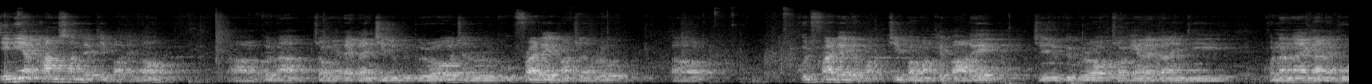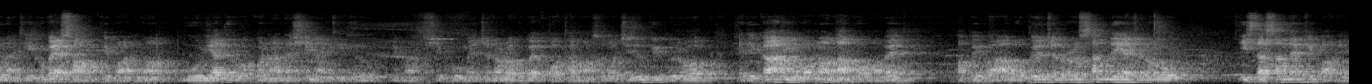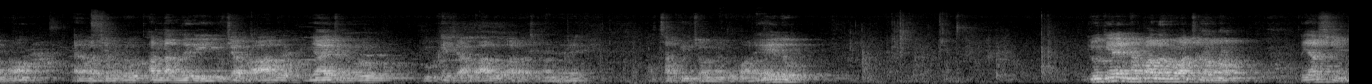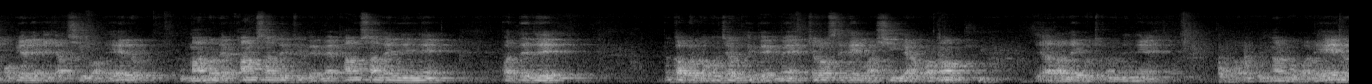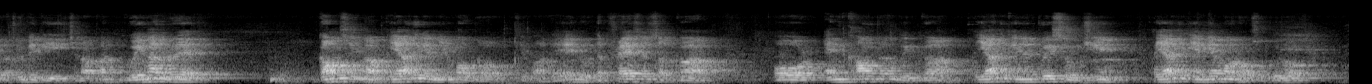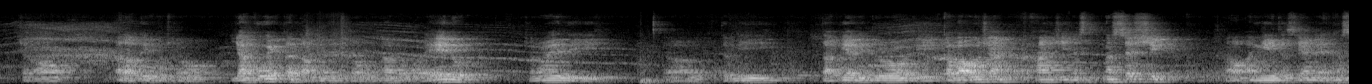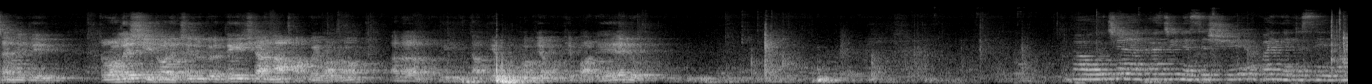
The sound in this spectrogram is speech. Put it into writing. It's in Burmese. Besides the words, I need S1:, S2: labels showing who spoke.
S1: ဒီနေ့က Palm Sunday ဖြစ်ပါတယ်နော်အာခုနကြောင်ရတဲ့တိုင်းဂျီလူပီပရောကျွန်တော်တို့ Friday မှာကျွန်တော်တို့အာ Good Friday လို့မှာဂျီပမှာဖြစ်ပါတယ်ဂျီလူပီပရောကြောင်ရတဲ့တိုင်းဒီခုနနိုင်ကနေခုနတီခုပဲဆောင်ဖြစ်ပါတယ်နော်ဘူရီယာတို့ခုနနဲ့ရှင်းနိုင်တီတို့ဒီမှာရှိခုမယ်ကျွန်တော်တို့ဘက်ပေါ်ထားမှာဆိုတော့ဂျီလူပီပရောဒီကားကြီးပေါ့နော်နောက်ပေါ်မှာပဲအပေးပါလို့ပြောကျွန်တော်တို့ Sunday ကကျွန်တော်တို့ Easter Sunday ဖြစ်ပါတယ်နော် အဲ့တော့ကျွန်တော်တို့ဖန်တန်လေးယူကြပါလို့အများကြီးကျွန်တော်တို့ယူခဲ့ကြပါလို့အဲ့တော့ကျွန်တော်လည်းချက်ပြီးကြောင်းနေလို့ပါတယ်လို့လူကြီးရဲ့နှစ်ပတ်လုံးကကျွန်တော်ဘုရားရှင်ပေါ်ပြတဲ့အရာရှိပါတယ်လို့မာနတဲ့ Palm Sunday ဖြစ်ပေမဲ့ Palm Sunday နေ့နဲ့ပတ်သက်တဲ့ကပ်တော့ကြောက်ဖြစ်ပေမဲ့ကျွန်တော်စိတ်ထဲမှာရှိရပါတော့ဒီအရာလေးကိုကျွန်တော်နည်းနည်းဝင်ငါလို့ပါတယ်လို့အထူးသဖြင့်ကျွန်တော်ဝင်ငါလို့ရဲ့ ကောင်းစဉ်ကဘုရားသခင်မြတ်မောက်တော်ဖြစ်ပါတယ်လို့ the presence of God or encounter with God ဘုရားသခင်နဲ့တွေ့ဆုံခြင်းဘုရားသခင်မြတ်မောက်တော်ဆိုပြီးတော့ကျွန်တော်အဲ့ဒါလေးကိုကျွန်တော်ယာကိုရဲ့တက်တာနဲ့ကျွန်တော်ဝင်ငါလို့ပါတယ်လို့ကျွန်တော်ရဲ့ဒီအာတမီတာပြရနေပြီးတော့ဒီကဘာအိုချန်အခန်းကြီး28နော်အငယ်30နဲ့20နဲ့တော်လေးရှိတော့ချစ်လို့တေးချာနားထောင်ပေးပါနော် အဲ့ဒါဒီတာပြဖို့ပြဖို့ဖြစ်ပါတယ်လို့
S2: ဘာဝချန်အခန်းကြီး28အပိုင်ငယ်30မှ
